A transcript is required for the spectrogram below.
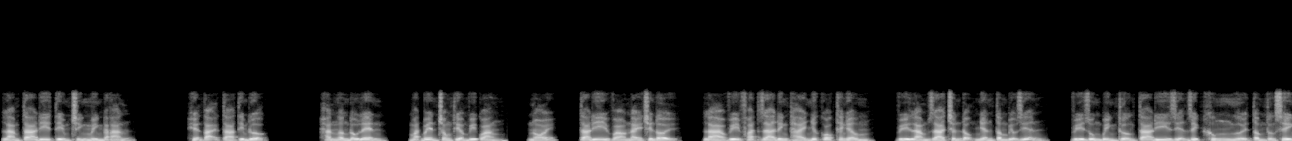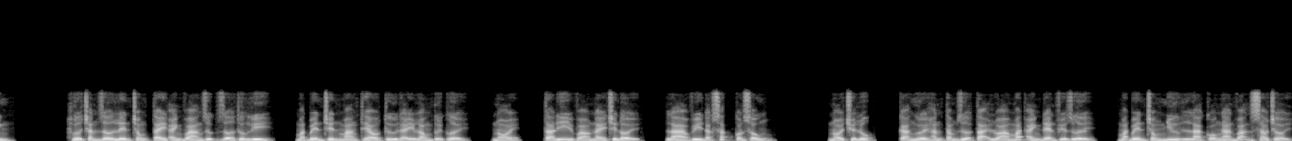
làm ta đi tìm chính mình đáp án. Hiện tại ta tìm được. Hắn ngẩng đầu lên, mắt bên trong thiểm vi quang, nói, ta đi vào này trên đời, là vì phát ra đinh thai nhức góc thanh âm, vì làm ra chấn động nhân tâm biểu diễn, vì dùng bình thường ta đi diễn dịch không người tầm thường sinh. Hứa chăn giơ lên trong tay ánh vàng rực rỡ thường ly mặt bên trên mang theo từ đáy lòng tới cười nói ta đi vào này trên đời là vì đặc sắc còn sống. Nói chuyện lúc cả người hắn tắm rửa tại lóa mắt ánh đèn phía dưới mắt bên trong như là có ngàn vạn sao trời.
